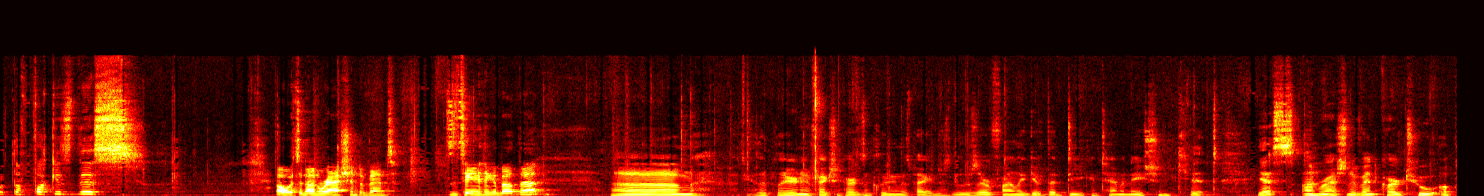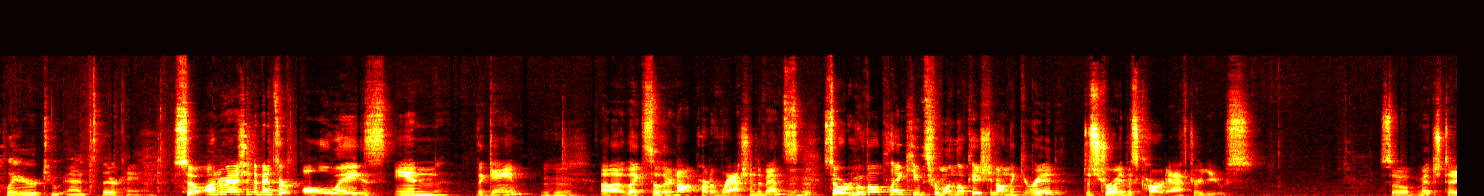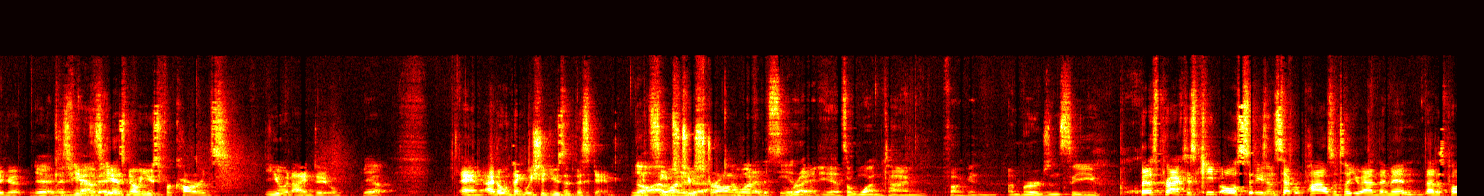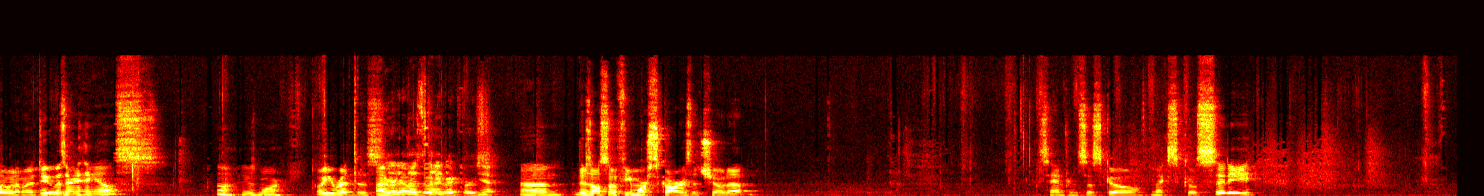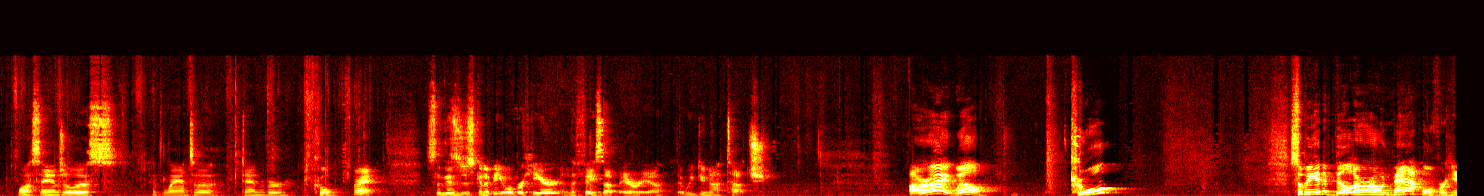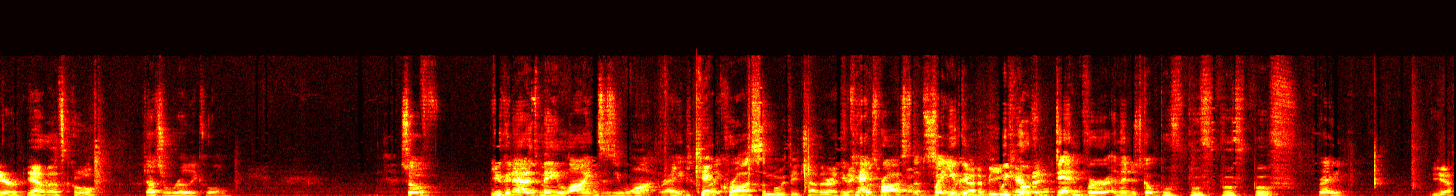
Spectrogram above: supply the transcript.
What the fuck is this? Oh, it's an unrationed event. Does it say anything about that? Um, the other player and infection cards, including this package in the reserve, finally give the decontamination kit. Yes, unrationed event card to a player to add to their hand. So unrationed events are always in the game. Uh, like so they're not part of rationed events. So remove all plague cubes from one location on the grid. Destroy this card after use. So Mitch, take it. Yeah, 'Cause Mitch he, has, found he has no use for cards. You and I do, Yeah. and I don't think we should use it this game. No, it I seems wanted too to, strong. I wanted to see it. Right. Yeah, it's a one-time fucking emergency. Best practice: keep all cities in separate piles until you add them in. That is probably what I'm going to do. Is there anything else? Oh, here's more. Oh, you read this. I yeah, read that was what he read first. Yeah. Um, there's also a few more scars that showed up. San Francisco, Mexico City, Los Angeles, Atlanta, Denver. Cool. All right. So these are just going to be over here in the face up area that we do not touch. All right. Well, cool. So we get to build our own map over here. Yeah, that's cool. That's really cool. So if, you can add as many lines as you want, right? You can't Like, cross them with each other. I think. You can't was one of cross them, So but you we could. be we could go to Denver and then just go boof, boof, boof, boof, right? Yeah.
